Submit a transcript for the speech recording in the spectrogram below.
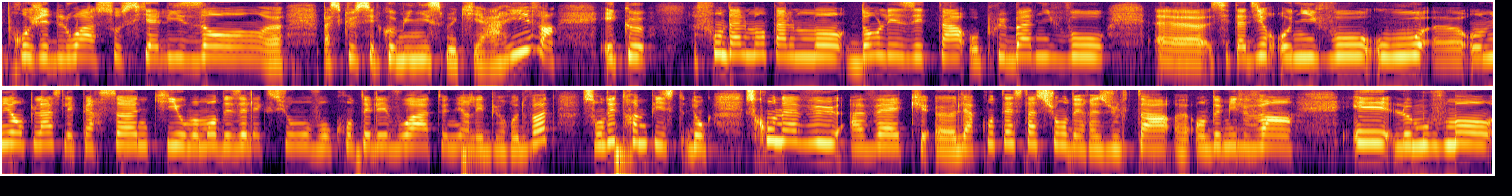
projets de loi socialisants, euh, parce que c'est le communisme qui arrive, et que fondamentalement, dans les États au plus bas niveau, euh, c'est-à-dire au niveau où on met en place les personnes qui, au moment des élections, vont compter les voix, tenir les bureaux de vote, sont des Trumpistes. Donc, ce qu'on a vu avec la contestation des résultats en 2020 et le mouvement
